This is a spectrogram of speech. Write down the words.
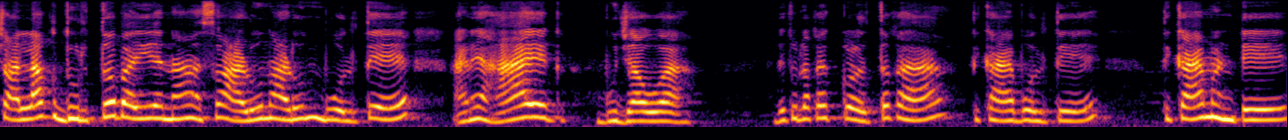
चालाक धूर्त बाई आहे ना असं आडून आडून बोलते आणि हा एक बुजावा. अरे तुला काय कळतं का? ती काय बोलते? ती काय म्हणते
